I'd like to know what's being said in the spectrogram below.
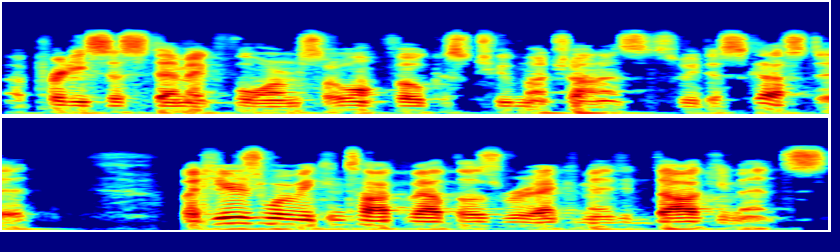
a pretty systemic form, so I won't focus too much on it since we discussed it. But here's where we can talk about those recommended documents.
